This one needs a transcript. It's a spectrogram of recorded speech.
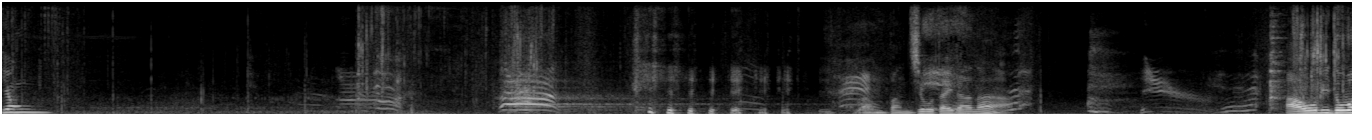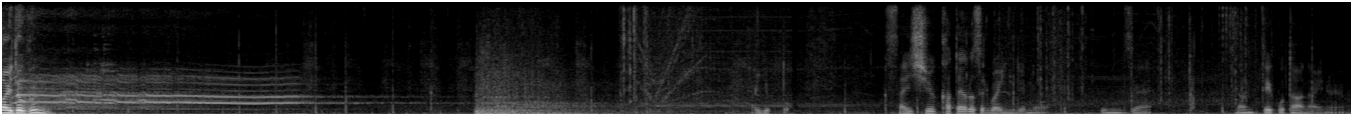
ぴょん。ワンパン状態だな。煽りドワイト君はいよっと。最終偏らせればいいんでもう。全然。なんてことはないのよ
